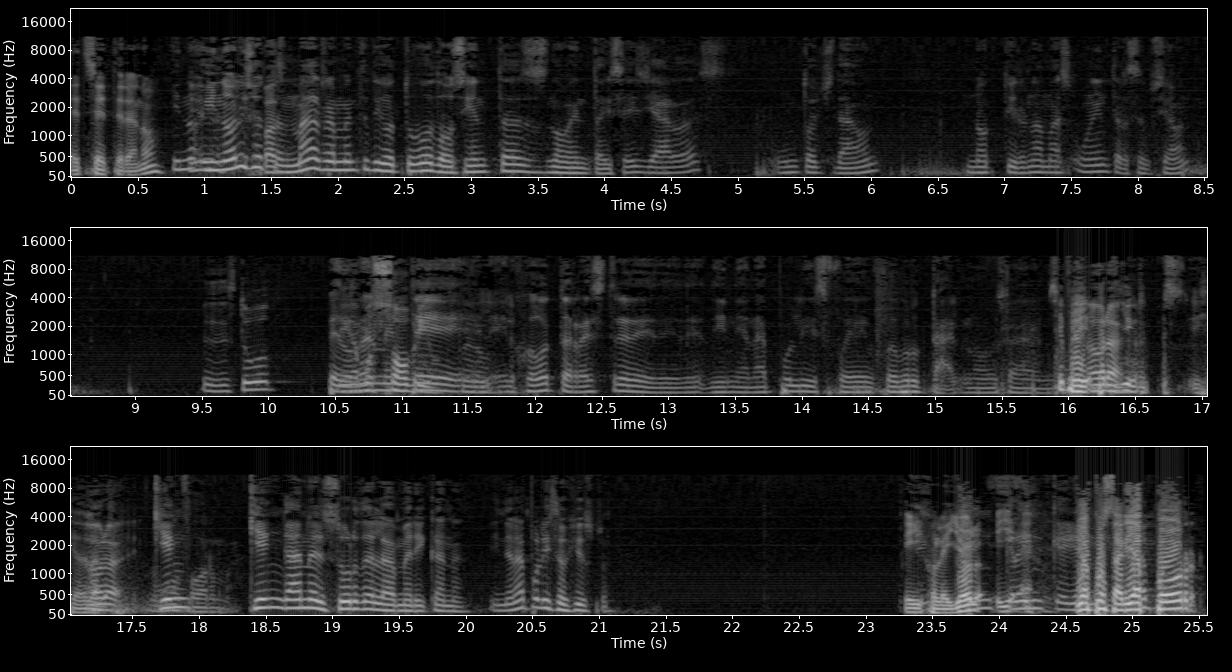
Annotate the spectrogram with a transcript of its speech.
etcétera, ¿no? Y no, y no lo hizo tan mal, realmente digo, tuvo 296 yardas, un touchdown, no tiró nada más una intercepción, Estuvo, pero digamos, sobrio. el, pero- el juego terrestre de, de, de- de Indianapolis fue, fue brutal, ¿no? O sea, Sí, pero- Ahora- adelante. Ahora, ¿quién, forma. ¿quién gana el sur de la americana? ¿Indianapolis o Houston? Híjole, yo, ¿quién creen que yo apostaría por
